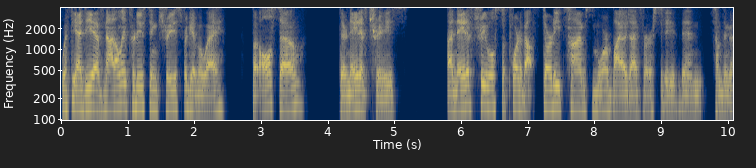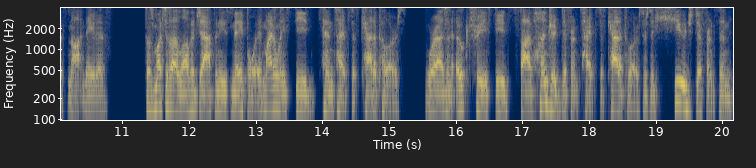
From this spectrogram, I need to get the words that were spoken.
with the idea of not only producing trees for giveaway, but also they're native trees a native tree will support about 30 times more biodiversity than something that's not native. So as much as I love a Japanese maple, it might only feed 10 types of caterpillars, whereas an oak tree feeds 500 different types of caterpillars. There's a huge difference in,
